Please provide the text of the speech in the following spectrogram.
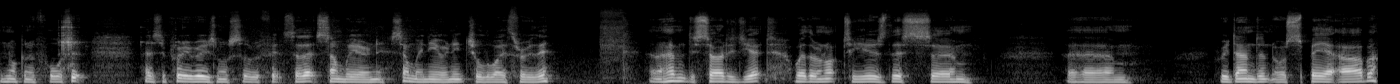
I'm not going to force it. That's a pretty reasonable sort of fit. So that's somewhere in, somewhere near an inch all the way through there. And I haven't decided yet whether or not to use this um, um, redundant or spare arbor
